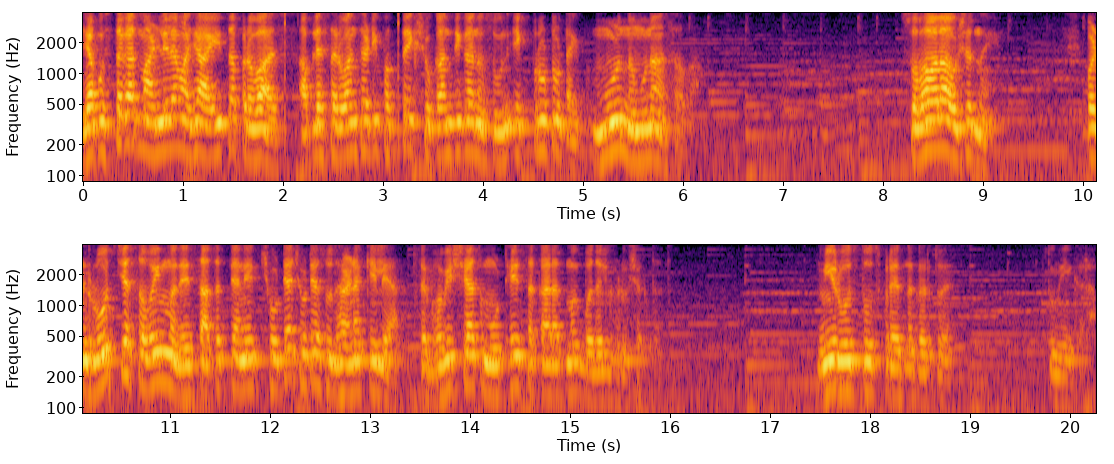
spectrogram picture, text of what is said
या पुस्तकात मांडलेला माझ्या आईचा प्रवास आपल्या सर्वांसाठी फक्त एक शोकांतिका नसून एक प्रोटोटाईप मूळ नमुना असावा. स्वभावाला औषध नाही पण रोजच्या सवयींमध्ये सातत्याने छोट्या छोट्या सुधारणा केल्या तर भविष्यात मोठे सकारात्मक बदल घडू शकतात. मी रोज तोच प्रयत्न करतोय. तुम्ही करा.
